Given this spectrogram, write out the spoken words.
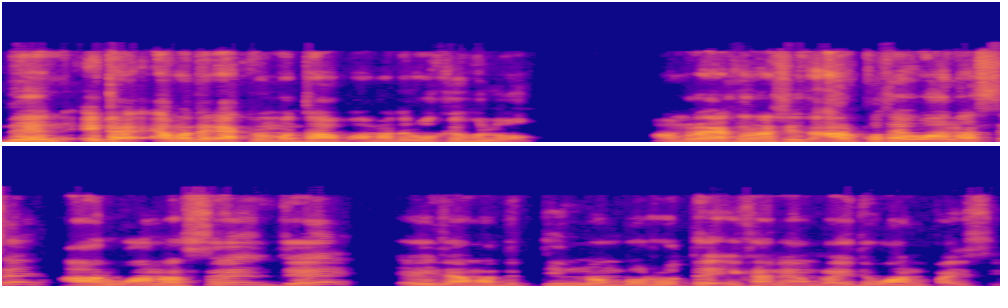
দেন এটা আমাদের এক নম্বর ধাপ, আমাদের ওকে হলো। আমরা এখন আসি আর কোথায় ওয়ান আছে? আর ওয়ান আছে যে এই যে আমাদের তিন নম্বর রোতে এখানে আমরা এই যে ওয়ান পাইছি।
